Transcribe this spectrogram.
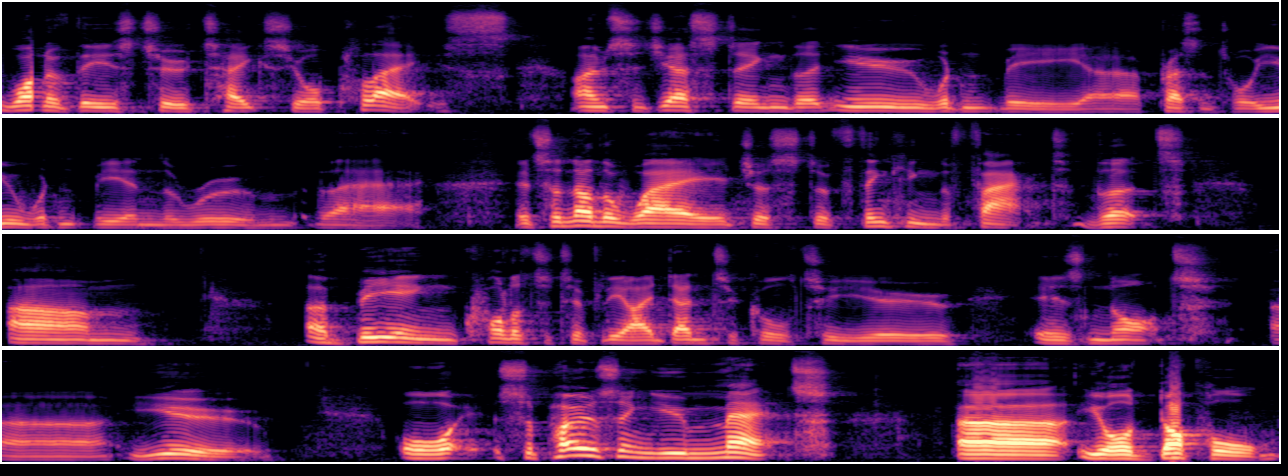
one of these two takes your place, I'm suggesting that you wouldn't be uh, present or you wouldn't be in the room there. It's another way just of thinking the fact that um, a being qualitatively identical to you is not uh, you. Or supposing you met uh, your doppelganger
